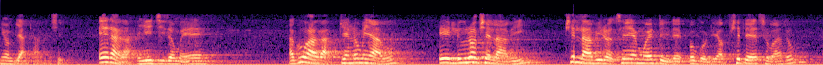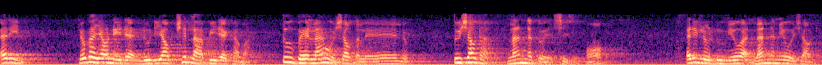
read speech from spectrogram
ညွှန်ပြထားတာရှိအဲ့ဒါကအရေးကြီးဆုံးပဲအခုဟာကပြင်လို့မရဘူးအေးလူတော့ဖြစ်လာပြီဖြစ်လာပြီးတော့ဆင်းရဲမွဲတည်တဲ့ပုဂ္ဂိုလ်တယောက်ဖြစ်တယ်ဆိုပါစို့အဲ့ဒီ ဒုက္ခရောက်နေတဲ့လူတယောက်ဖြစ်လာပြီးတဲ့အခါမှာသူဘယ်လမ်းကိုလျှောက်တယ်လဲလို့သူလျှောက်တာလမ်းနှစ်သွယ်ရှိတယ်ဟောအဲ့ဒီလိုလူမျိုးကလမ်းနှစ်မျိုးကိုလျှောက်တယ်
